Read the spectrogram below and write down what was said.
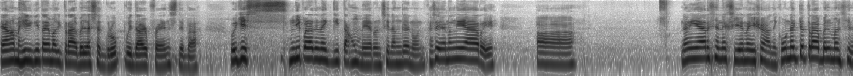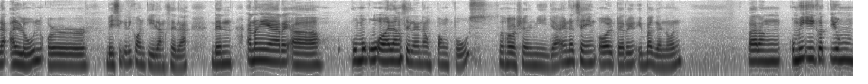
kaya nga mahilig tayo mag-travel as a group with our friends, di ba? Which is, hindi pa natin nakikita kung meron silang ganun. Kasi ang nangyayari, uh, nangyayari sa next generation kung nagta-travel man sila alone or basically konti lang sila, then anong nangyayari, uh, kumukuha lang sila ng pang-post sa social media. I'm not saying all, pero yung iba ganun. Parang umiikot yung,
